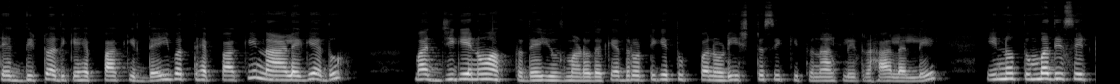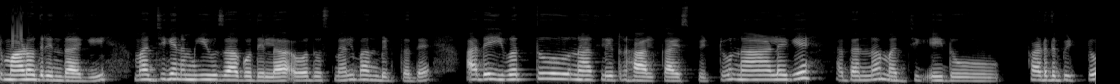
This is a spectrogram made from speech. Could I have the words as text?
ತೆಗೆದಿಟ್ಟು ಅದಕ್ಕೆ ಹೆಪ್ಪಾಕಿದ್ದೆ. ಇವತ್ತು ಹೆಪ್ಪಾಕಿ ನಾಳೆಗೆ ಅದು ಮಜ್ಜಿಗೆನೂ ಆಗ್ತದೆ ಯೂಸ್ ಮಾಡೋದಕ್ಕೆ. ಅದರೊಟ್ಟಿಗೆ ತುಪ್ಪ ನೋಡಿ ಇಷ್ಟು ಸಿಕ್ಕಿತ್ತು ನಾಲ್ಕು ಲೀಟ್ರ್ ಹಾಲಲ್ಲಿ. ಇನ್ನು ತುಂಬ ದಿವಸ ಇಟ್ಟು ಮಾಡೋದ್ರಿಂದಾಗಿ ಮಜ್ಜಿಗೆ ನಮಗೆ ಯೂಸ್ ಆಗೋದಿಲ್ಲ, ಅದು ಸ್ಮೆಲ್ ಬಂದುಬಿಡ್ತದೆ. ಅದೇ ಇವತ್ತು ನಾಲ್ಕು ಲೀಟ್ರ್ ಹಾಲು ಕಾಯಿಸಿಬಿಟ್ಟು ನಾಳೆಗೆ ಅದನ್ನು ಮಜ್ಜಿಗೆ, ಇದು ಕಡೆದು ಬಿಟ್ಟು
